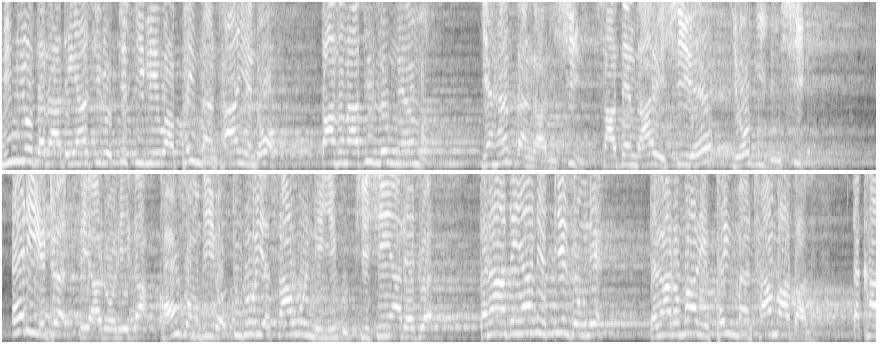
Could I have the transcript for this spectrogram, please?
မိမိတို့တရားတရားရှိလို့ပစ္စည်းလေးပါဖိတ်မှန်ထားရင်တော့သာသနာပြုလုပ်ငန်းမှာယဟန်တန်ဃာတွေရှိစာသင်သားတွေရှိတယ်ယောဂီတွေရှိတယ် အဲ့ဒီအတွက်ဆရာတော်တွေကခေါင်းဆောင်ပြီးတော့သူတို့ရဲ့စားဝတ်နေရေးကိုဖြည့်ရှင်းရတဲ့အတွက်တရားတရားနဲ့ပြည့်စုံတဲ့တရားတော်မတွေဖိတ်မှန်ထားမှသာလေတခါ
